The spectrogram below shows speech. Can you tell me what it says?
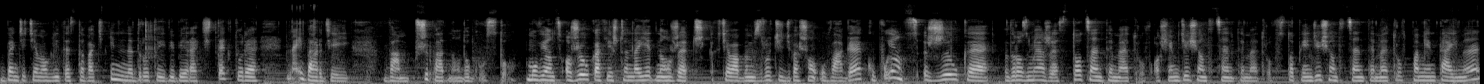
będziecie mogli testować inne druty i wybierać te, które najbardziej Wam przypadną do gustu. Mówiąc o żyłkach, jeszcze na jedną rzecz chciałabym zwrócić Waszą uwagę. Kupując żyłkę w rozmiarze 100 cm, 80 cm, 150 cm, pamiętajmy,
